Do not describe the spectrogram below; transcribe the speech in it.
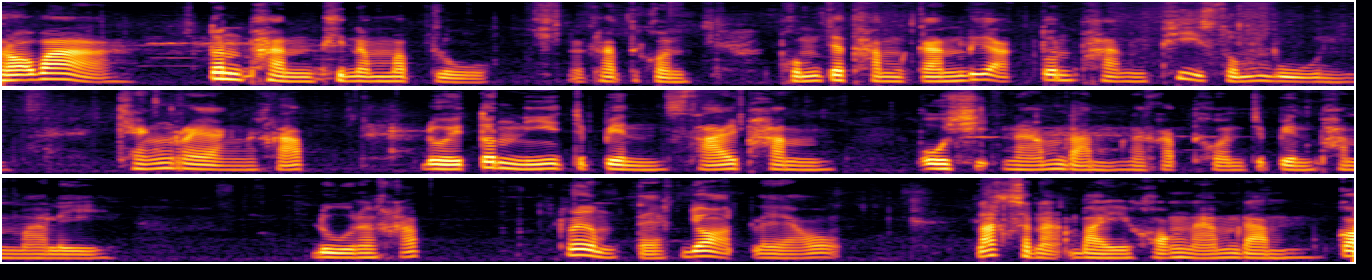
เพราะว่าต้นพันธุ์ที่นำมาปลูกนะครับ ทุกคนผมจะทำการเลือกต้นพันธุ์ที่สมบูรณ์แข็งแรงนะครับ โดยต้นนี้จะเป็นสายพันธุ์โอชิน้ำดำนะครับทุกคนจะเป็นพันธุ์มาเลยดูนะครับ เริ่มแตกยอดแล้ว ลักษณะใบของน้ำดำก็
